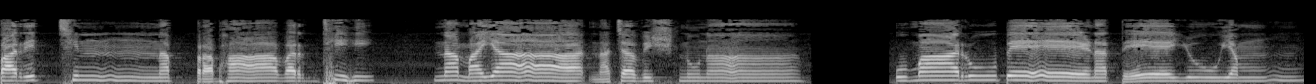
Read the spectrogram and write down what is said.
परिच्छिन्नप्रभावर्धिः न मया न च विष्णुना उमारूपेण ते यूयम्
